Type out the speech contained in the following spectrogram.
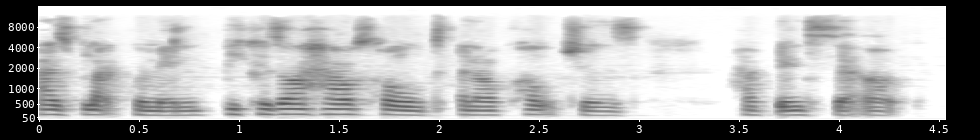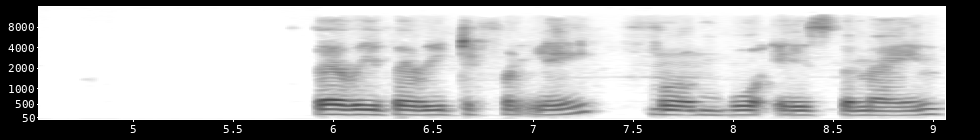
as Black women because our household and our cultures have been set up very, very differently from mm. what is the main,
